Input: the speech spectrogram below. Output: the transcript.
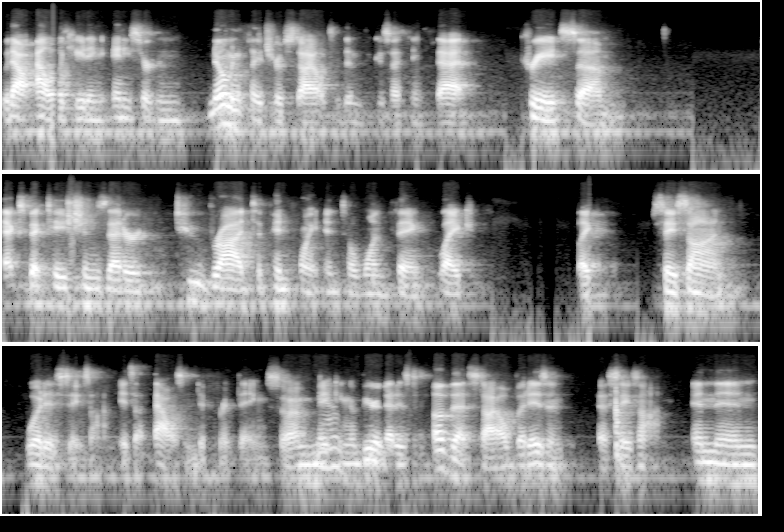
without allocating any certain nomenclature of style to them because I think that creates um, expectations that are too broad to pinpoint into one thing. Like like saison. What is saison? It's a thousand different things. So i'm Yeah. making a beer that is of that style but isn't a saison. And then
